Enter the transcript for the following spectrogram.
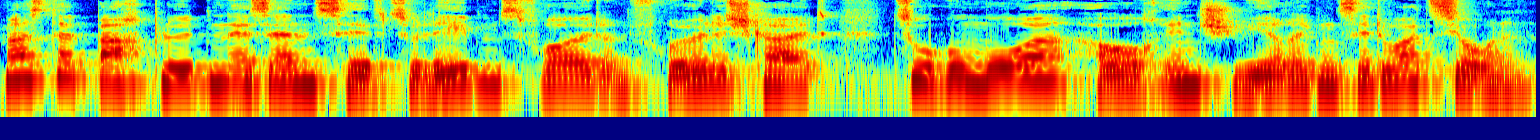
Mustard Bachblütenessenz hilft zu Lebensfreude und Fröhlichkeit, zu Humor auch in schwierigen Situationen.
